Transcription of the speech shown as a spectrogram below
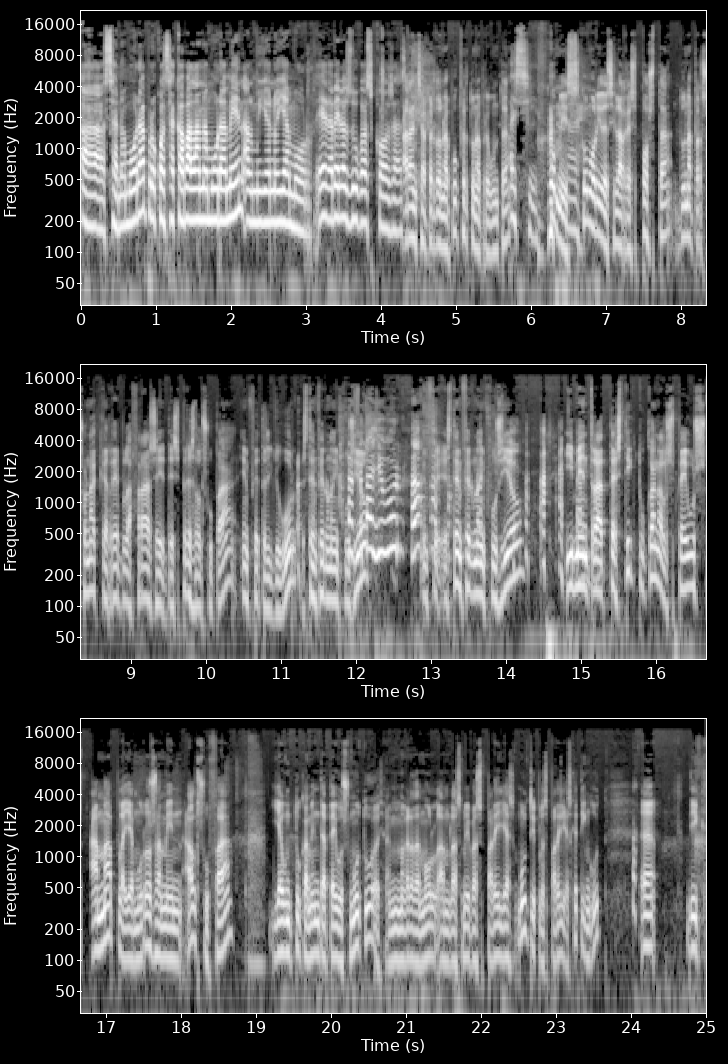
eh, s'enamora, però quan s'acaba l'enamorament, al millor no hi ha amor. Eh? D'haver les dues coses. Aranxa, perdona, puc fer-te una pregunta? Ai, sí. Com, és, com hauria de ser la resposta d'una persona que rep la frase després del sopar, hem fet el iogurt, estem fent una infusió, fet el iogurt? fe, estem fent una infusió, i mentre t'estic tocant els peus amable i amorosament al sofà, hi ha un tocament de peus mutu, a mi m'agrada molt amb les meves parelles, múltiples parelles que he tingut, eh, dic,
